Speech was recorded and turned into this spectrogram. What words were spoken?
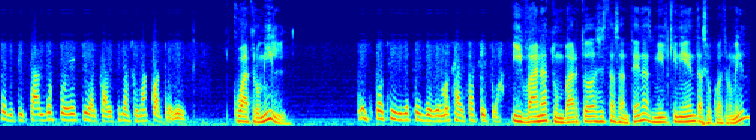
verificando, puede que alcance la suma 4.000. ¿4.000? Es posible que lleguemos a esa cifra. ¿Y van a tumbar todas estas antenas, 1.500 o 4.000?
